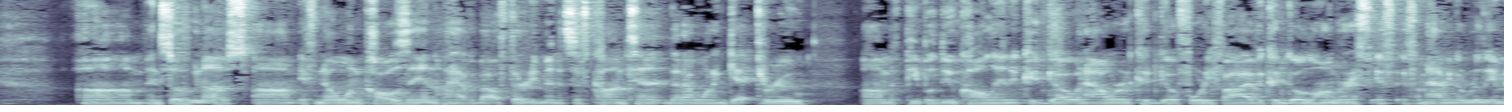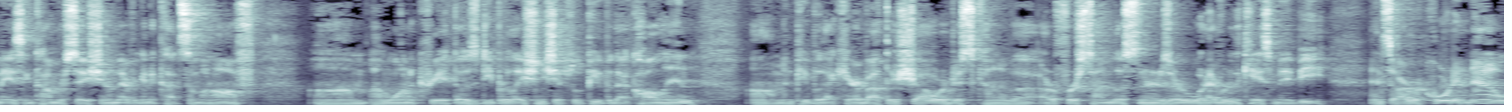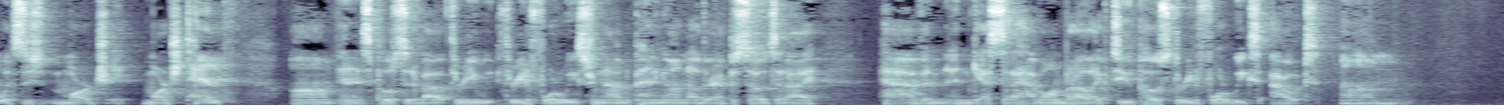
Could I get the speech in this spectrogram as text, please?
Um, and so who knows? Um, if no one calls in, I have about 30 minutes of content that I want to get through. Um, if people do call in, it could go an hour, it could go 45, it could go longer. If, if, if I'm having a really amazing conversation, I'm never going to cut someone off. Um, I want to create those deep relationships with people that call in um, and people that care about this show or just kind of uh, our first time listeners or whatever the case may be. And so I record it now. It's March March 10th. Um, and it's posted about three three to four weeks from now, depending on other episodes that I have and, and guests that I have on. But I like to post three to four weeks out, um,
